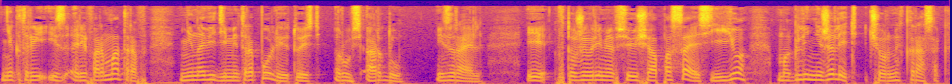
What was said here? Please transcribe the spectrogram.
Некоторые из реформаторов, ненавидя метрополию, то есть Русь-Орду, Израиль, и в то же время все еще опасаясь ее, могли не жалеть черных красок.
